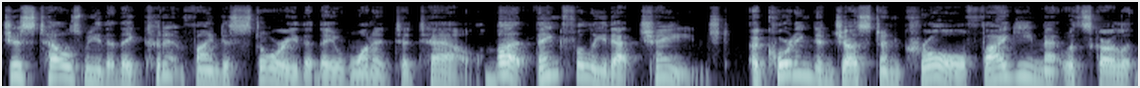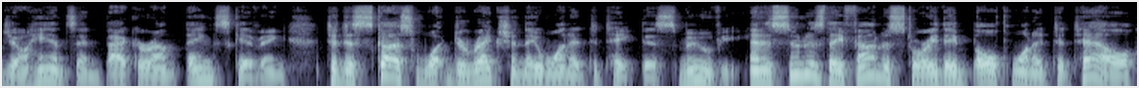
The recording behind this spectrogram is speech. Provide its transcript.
just tells me that they couldn't find a story that they wanted to tell. But thankfully that changed. According to Justin Kroll, Feige met with Scarlett Johansson back around Thanksgiving to discuss what direction they wanted to take this movie. And as soon as they found a story they both wanted to tell,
